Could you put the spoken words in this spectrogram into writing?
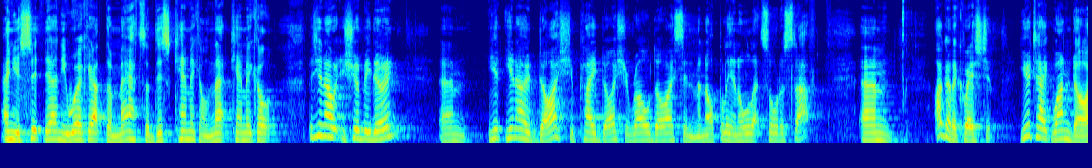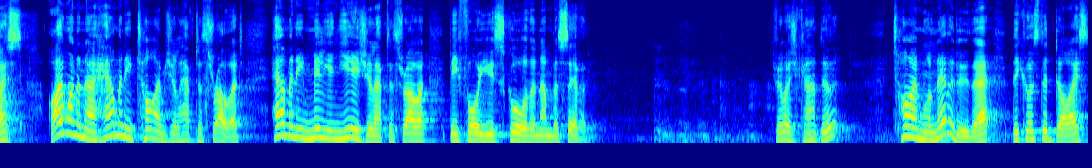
And you sit down, you work out the maths of this chemical and that chemical. But you know what you should be doing? Um, you, you, know dice, you play dice, you roll dice in Monopoly and all that sort of stuff. Um, I've got a question. You take one dice, I want to know how many times you'll have to throw it how many million years you'll have to throw it before you score the number seven. Do you realise you can't do it? Time will never do that because the dice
